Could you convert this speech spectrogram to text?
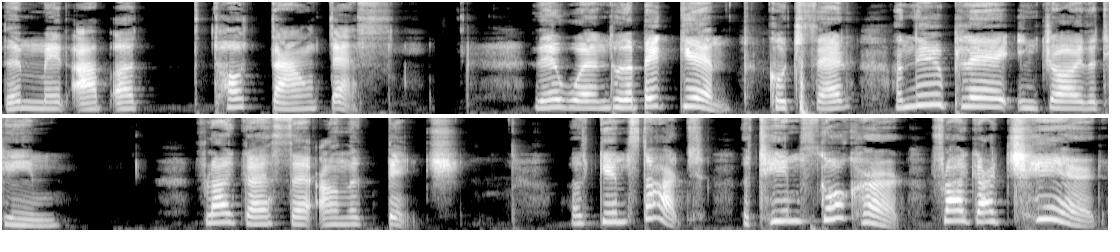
they made up a touchdown dance. They went to the big game. Coach said, a new player enjoy the team. Fly guy sat on the bench. The game started. The team soccer. Fly guy cheered.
